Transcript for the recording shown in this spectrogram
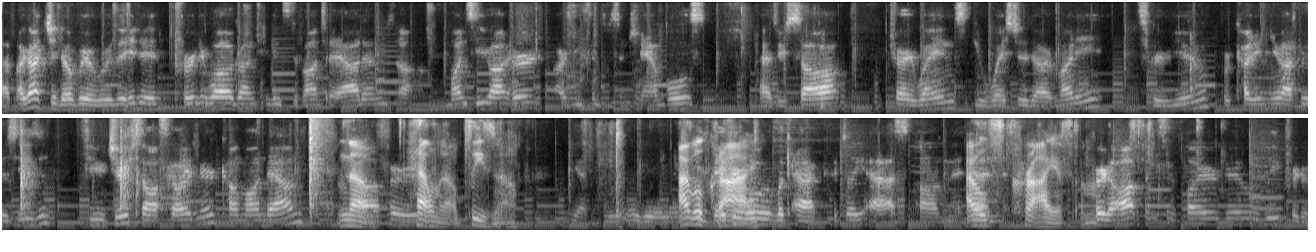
have? I got Chidobe Awuzie. He did pretty well against Davante Adams. Um, once he got hurt, our defense was in shambles. As you saw, Trae Waynes, you wasted our money. Screw you. We're cutting you after the season. Future Sauce Gardner, come on down. Uh, No. for, Hell no. Please no. Yeah, we'll get in there. I will Baker cry. will look actually ass. Um, I will cry if um, for the offensive player of the week for the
